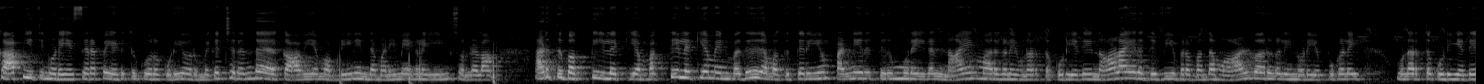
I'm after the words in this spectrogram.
காப்பியத்தினுடைய சிறப்பை எடுத்து கூறக்கூடிய ஒரு மிகச்சிறந்த காவியம் அப்படின்னு இந்த மணிமேகலையையும் சொல்லலாம். அடுத்து பக்தி இலக்கியம். பக்தி இலக்கியம் என்பது நமக்கு தெரியும் பன்னிரு திருமுறைகள் நாயன்மார்களை உணர்த்தக்கூடியது நாலாயிர திவ்ய பிரபந்தம் ஆழ்வார்களினுடைய புகழை உணர்த்தக்கூடியது.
